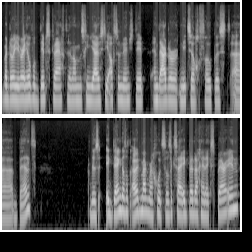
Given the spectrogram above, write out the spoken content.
waardoor je weer heel veel dips krijgt en dan misschien juist die afterlunch dip en daardoor niet zo gefocust uh, bent. Dus ik denk dat het uitmaakt, maar goed, zoals ik zei, ik ben daar geen expert in.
